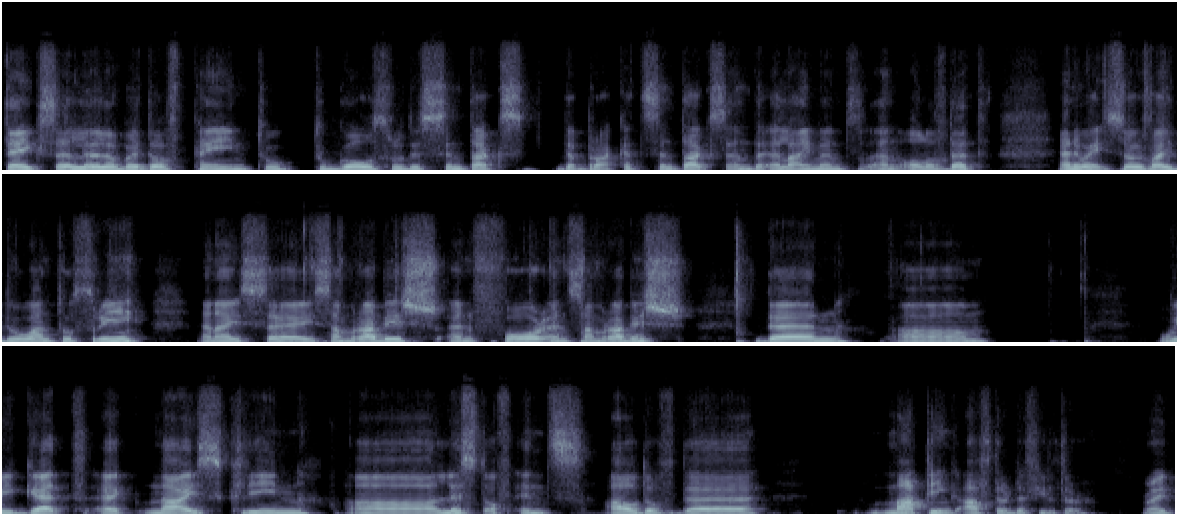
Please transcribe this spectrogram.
takes a little bit of pain to, to go through the syntax, the bracket syntax and the alignment and all of that. Anyway, so if I do one, two, three, and I say some rubbish and four and some rubbish, then um, we get a nice clean uh, list of ints out of the mapping after the filter, right?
